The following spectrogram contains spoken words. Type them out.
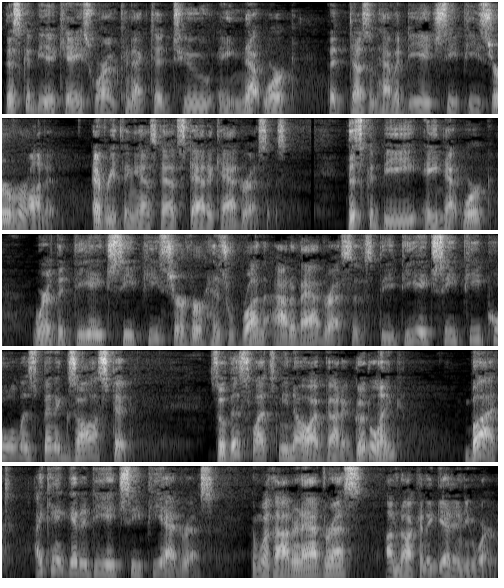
This could be a case where I'm connected to a network that doesn't have a DHCP server on it. Everything has to have static addresses. This could be a network where the DHCP server has run out of addresses. The DHCP pool has been exhausted. So this lets me know I've got a good link, but I can't get a DHCP address. And without an address, I'm not going to get anywhere.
